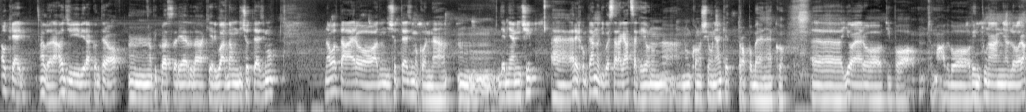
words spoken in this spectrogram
Ok, allora oggi vi racconterò mm, una piccola storiella che riguarda un diciottesimo. Una volta ero ad un diciottesimo con mm, dei miei amici, Eh, era il compleanno di questa ragazza che io non, non conoscevo neanche troppo bene, ecco. Eh, io ero tipo, insomma, avevo 21 anni allora,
